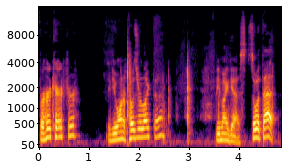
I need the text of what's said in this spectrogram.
for her character, if you want to pose her like that, be my guest. So with that,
